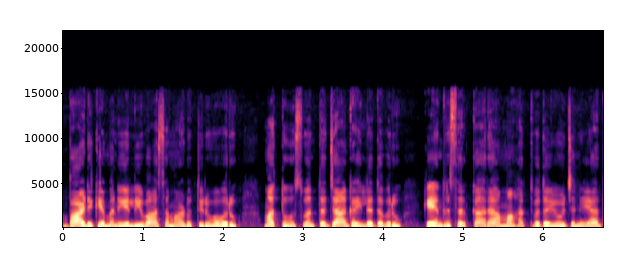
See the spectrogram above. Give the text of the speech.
ಬಾಡಿಗೆ ಮನೆಯಲ್ಲಿ ವಾಸ ಮಾಡುತ್ತಿರುವವರು ಮತ್ತು ಸ್ವಂತ ಜಾಗ ಇಲ್ಲದವರು ಕೇಂದ್ರ ಸರ್ಕಾರ ಮಹತ್ವದ ಯೋಜನೆಯಾದ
